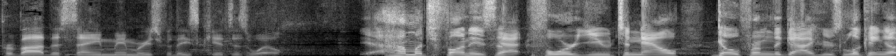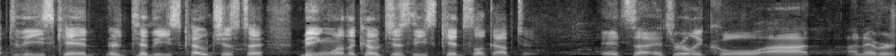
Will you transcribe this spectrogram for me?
provide the same memories for these kids as well. How much fun is that for you to now go from the guy who's looking up to these kid to these coaches to being one of the coaches these kids look up to? It's uh, it's really cool. I I never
